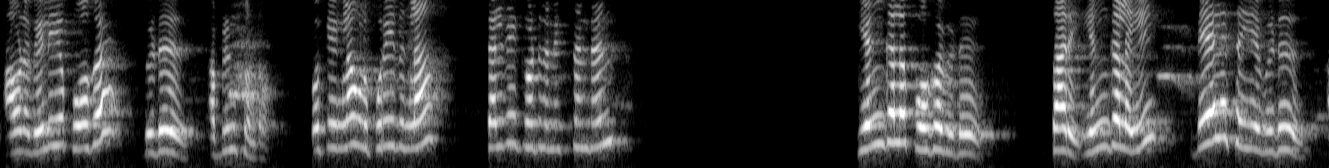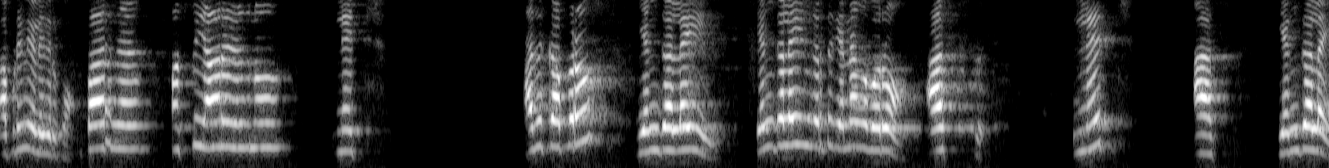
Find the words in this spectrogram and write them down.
அவனை வெளியே போக விடு அப்படின்னு சொல்றோம். ஓகேங்களா உங்களுக்கு புரியுதுங்களா? Selvi we next to the எங்களை போக விடு. சாரி எங்களை வேலை செய்ய விடு அப்படின்னு எழுதியிருக்கோம். பாருங்க. ஃபர்ஸ்ட் யாரை எழுதணும்? லெட் அதுக்கப்புறம் எங்களை. எங்களைங்கிறதுக்கு என்னங்க வரும்? அஸ் லெட் அஸ் எங்களை.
